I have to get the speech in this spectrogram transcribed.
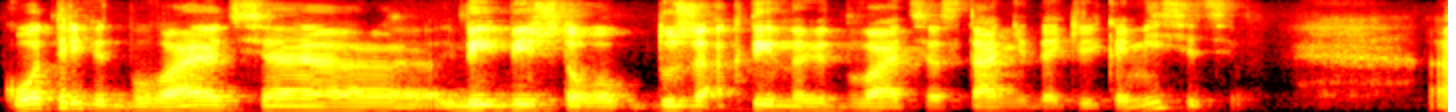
котрі відбуваються більш того, дуже активно відбуваються останні декілька місяців. Е,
